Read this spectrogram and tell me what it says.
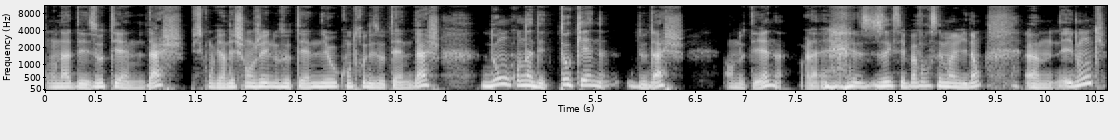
On a des OTN Dash, puisqu'on vient d'échanger nos OTN Neo contre des OTN Dash. Donc on a des tokens de Dash en OTN. Voilà, je sais que c'est pas forcément évident. Euh, et donc,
